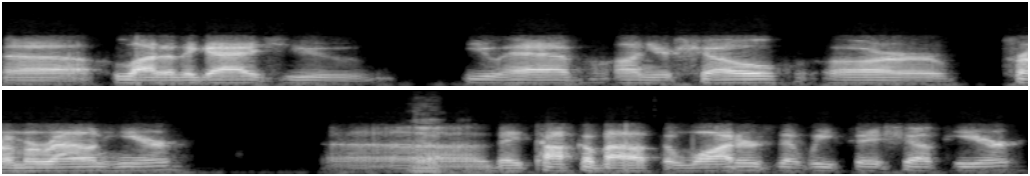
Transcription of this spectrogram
Uh, a lot of the guys you you have on your show are from around here. Uh, They talk about the waters that we fish up here.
